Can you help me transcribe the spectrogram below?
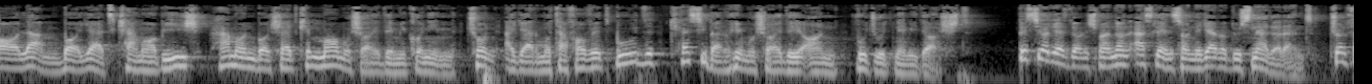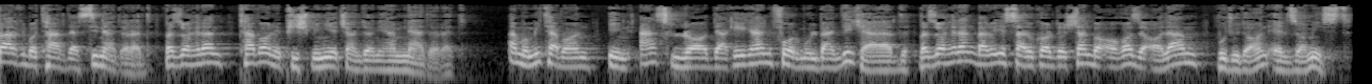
عالم باید کمابیش همان باشد که ما مشاهده می کنیم چون اگر متفاوت بود کسی برای مشاهده آن وجود نمی داشت بسیاری از دانشمندان اصل انسان نگر را دوست ندارند چون فرقی با تردستی ندارد و ظاهرا توان پیشبینی چندانی هم ندارد. اما می توان این اصل را دقیقا فرمول بندی کرد و ظاهرا برای سر کار داشتن با آغاز عالم وجود آن الزامی است.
